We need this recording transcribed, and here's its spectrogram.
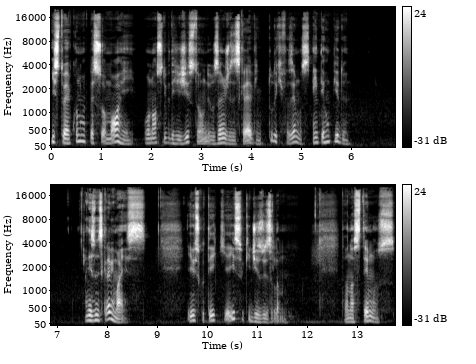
Isto é, quando uma pessoa morre, o nosso livro de registro, onde os anjos escrevem tudo o que fazemos, é interrompido. Eles não escrevem mais. Eu escutei que é isso que diz o Islã. Então, nós temos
